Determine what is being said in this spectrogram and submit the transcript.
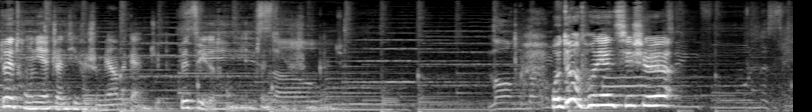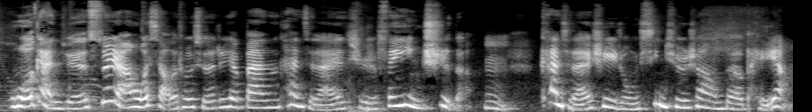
对童年整体是什么样的感觉？对自己的童年整体是什么感觉？我对我童年其实，我感觉虽然我小的时候学的这些班看起来是非应试的，嗯看起来是一种兴趣上的培养，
